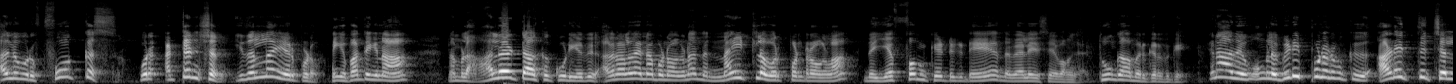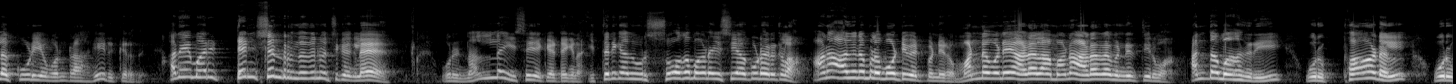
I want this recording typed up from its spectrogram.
அதில் ஒரு ஃபோக்கஸ் ஒரு அட்டென்ஷன் இதெல்லாம் ஏற்படும். நீங்கள் பார்த்தீங்கன்னா நம்மளை அலர்ட் ஆக்கக்கூடியது. அதனால தான் என்ன பண்ணுவாங்கன்னா இந்த நைட்டில் ஒர்க் பண்ணுறவங்களாம் இந்த எஃப்எம் கேட்டுக்கிட்டே அந்த வேலையை செய்வாங்க தூங்காமல் இருக்கிறதுக்கு. ஏன்னா அது உங்களை விழிப்புணர்வுக்கு அழைத்து செல்லக்கூடிய ஒன்றாக இருக்கிறது. அதே மாதிரி டென்ஷன் இருந்ததுன்னு வச்சுக்கோங்களேன் ஒரு நல்ல இசையை கேட்டிங்கன்னா இத்தனைக்கு அது ஒரு சோகமான இசையாக கூட இருக்கலாம். ஆனால் அது நம்மளை மோட்டிவேட் பண்ணிடும் மன்னவனே அழலாமானா அழறவன் நிறுத்திடுவான். அந்த மாதிரி ஒரு பாடல் ஒரு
